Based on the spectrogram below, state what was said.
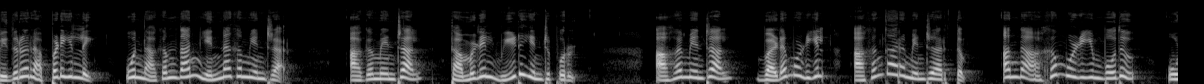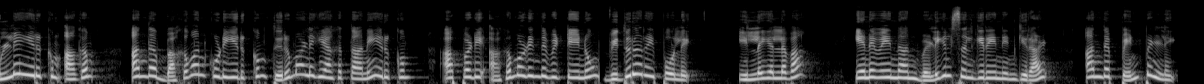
விதுரர் அப்படியில்லை. உன் அகம்தான் என் அகம் என்றார். அகம் என்றால் தமிழில் வீடு என்று பொருள். அகம் என்றால் வடமொழியில் அகங்காரம் என்று அர்த்தம். அந்த அகம் ஒழியும் போது உள்ளே இருக்கும் அகம் அந்த பகவான் குடியிருக்கும் திருமாளிகையாகத்தானே இருக்கும். அப்படி அகமொழிந்து விட்டேனோ? விதுரரைப் போலே. இல்லையல்லவா? எனவே நான் வெளியில் செல்கிறேன் என்கிறாள் அந்த பெண் பிள்ளை.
